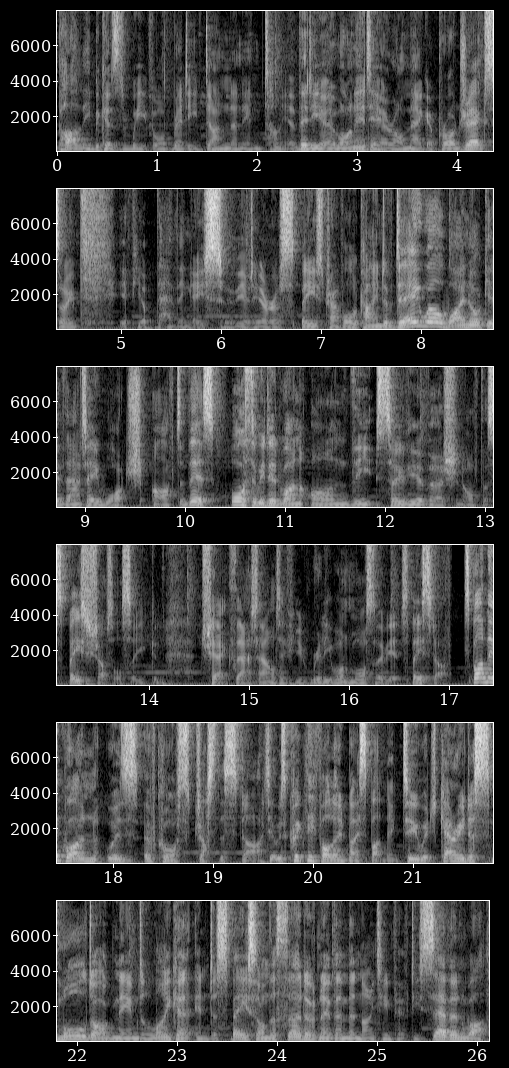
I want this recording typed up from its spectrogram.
partly because because we've already done an entire video on it here on Mega Project, so if you're having a Soviet-era space travel kind of day, well, why not give that a watch after this? Also, we did one on the Soviet version of the Space Shuttle, so you can check that out if you really want more Soviet space stuff. Sputnik 1 was, of course, just the start. It was quickly followed by Sputnik 2, which carried a small dog named Laika into space on the 3rd of November 1957, while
